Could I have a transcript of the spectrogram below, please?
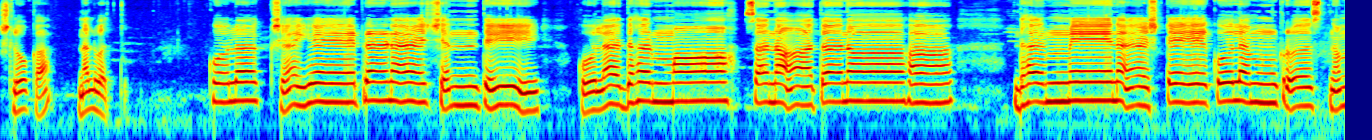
ಶ್ಲೋಕ ನಲವತ್ತು. ಕುಲಕ್ಷಯೇ ಪ್ರಣಶ್ಯಂತೆ, ಕುಲಧರ್ಮ ಸನಾತನ. ಧರ್ಮೇ ನಷ್ಟೇ ಕುಲಂ ಕೃಷ್ಣಂ,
